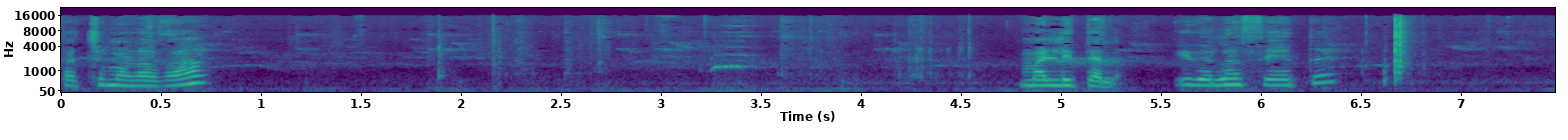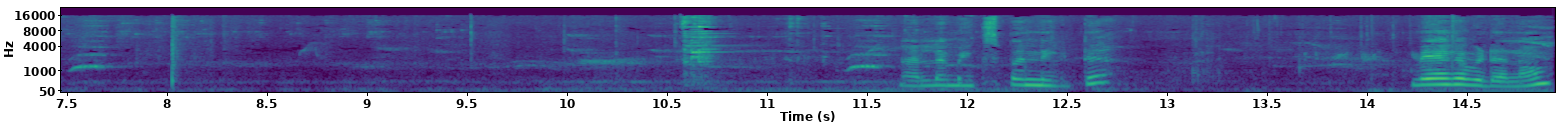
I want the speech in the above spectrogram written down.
பச்சை மிளகா. மல்லித்தலை இதெல்லாம் சேர்த்து நல்லா மிக்ஸ் பண்ணிக்கிட்டு வேக விடணும்.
